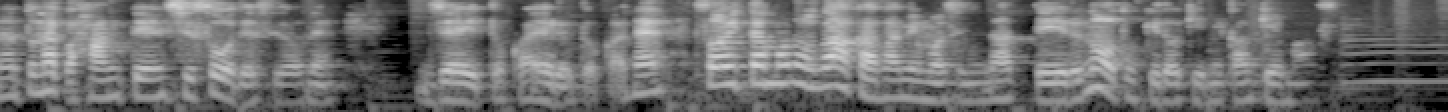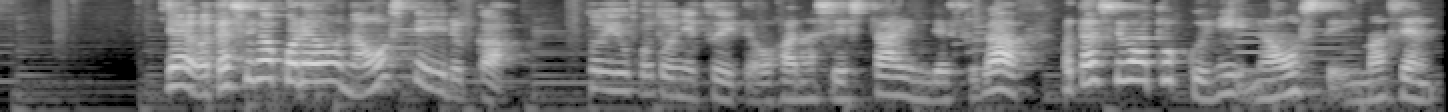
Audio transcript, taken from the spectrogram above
なんとなく反転しそうですよね。J とか L とかね、そういったものが鏡文字になっているのを時々見かけます。で、私がこれを直しているかということについてお話ししたいんですが、私は特に直していません。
